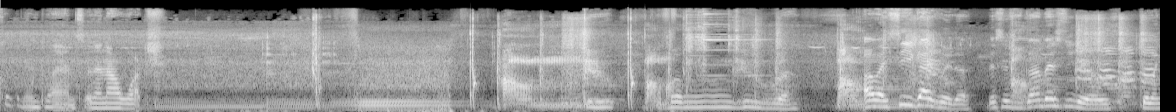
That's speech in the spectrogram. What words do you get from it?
Cooking implants, and then I'll watch. bum do, bum Bonjour. bum Alright, see you guys later. This is Gunbear Studios going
